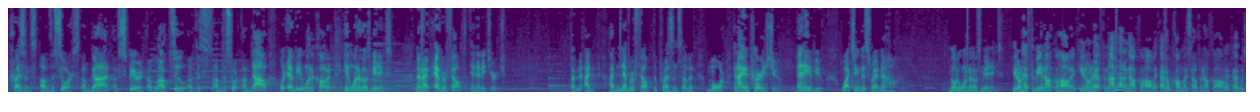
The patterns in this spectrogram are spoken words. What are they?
presence of the source, of God, of spirit, of Lao Tzu, of the, of the sort, of Tao, whatever you want to call it, in one of those meetings than I've ever felt in any church. I've, I, I've never felt the presence of it more. And I encourage you, any of you watching this right now, go to one of those meetings. You don't have to be an alcoholic. You don't have to. I'm not an alcoholic. I don't call myself an alcoholic. I was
